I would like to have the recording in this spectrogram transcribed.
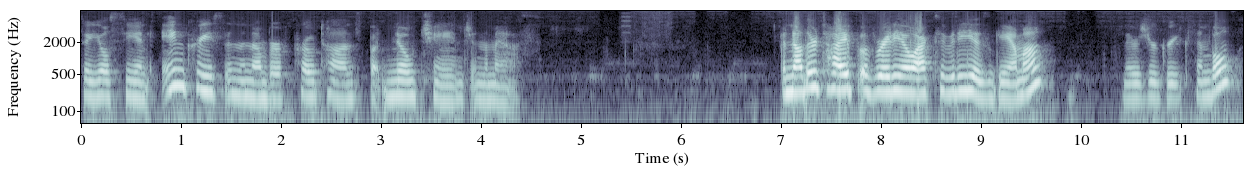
so you'll see an increase in the number of protons, but no change in the mass. Another type of radioactivity is gamma. There's your Greek symbol.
